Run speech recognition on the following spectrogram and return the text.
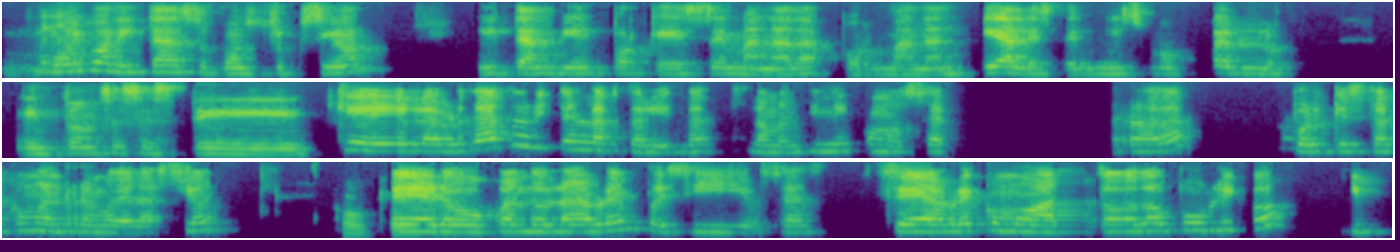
muy bonita su construcción y también porque es emanada por manantiales del mismo pueblo. Entonces, este... Que la verdad ahorita en la actualidad la mantiene como cerrada porque está como en remodelación pero cuando lo abren, pues sí, o sea, se abre como a todo público y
